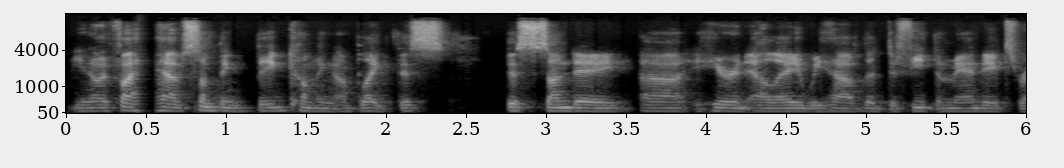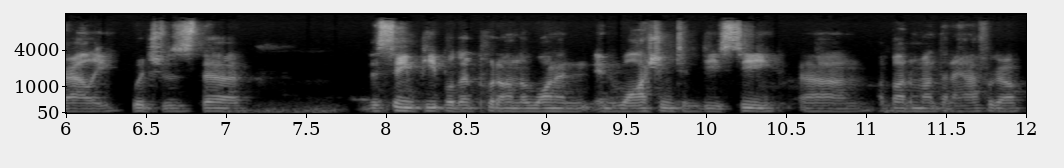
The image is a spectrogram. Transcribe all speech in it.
you know if I have something big coming up like this this Sunday uh, here in LA we have the defeat the mandates rally, which was the the same people that put on the one in, in Washington D.C. Um, about a month and a half ago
